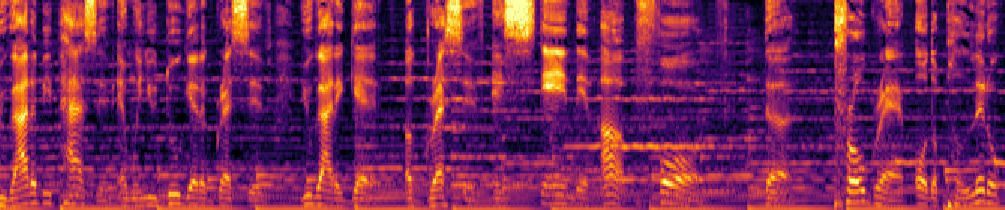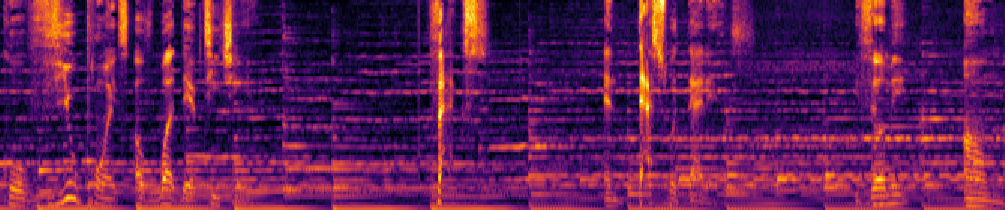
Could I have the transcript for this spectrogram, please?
you gotta be passive and when you do get aggressive you gotta get aggressive and standing up for the program or the political viewpoints of what they're teaching you. Facts. And that's what that is. You feel me? Um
